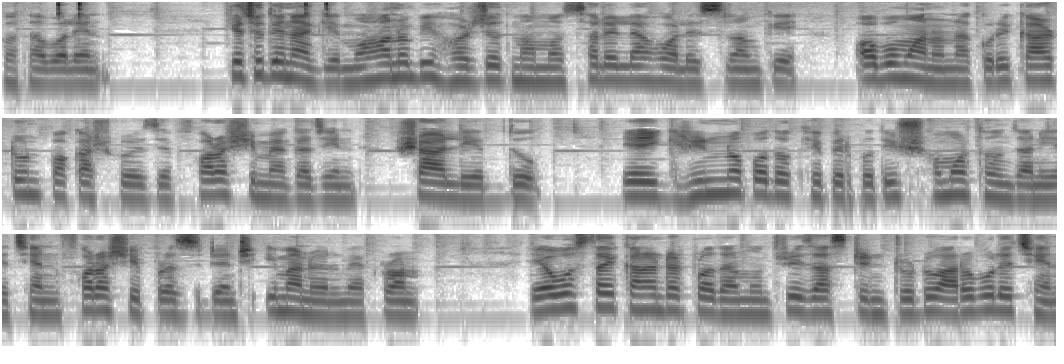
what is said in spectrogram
কথা বলেন। কিছুদিন আগে মহানবী হরজত মোহাম্মদ সাল্লাহ আলাইসলামকে অবমাননা করে কার্টুন প্রকাশ করেছে ফরাসি ম্যাগাজিন শার্লি এবদো। এই ঘৃণ্য পদক্ষেপের প্রতি সমর্থন জানিয়েছেন ফরাসি প্রেসিডেন্ট ইমানুয়েল ম্যাক্রন। এ অবস্থায় কানাডার প্রধানমন্ত্রী জাস্টিন ট্রুডো আরও বলেছেন,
